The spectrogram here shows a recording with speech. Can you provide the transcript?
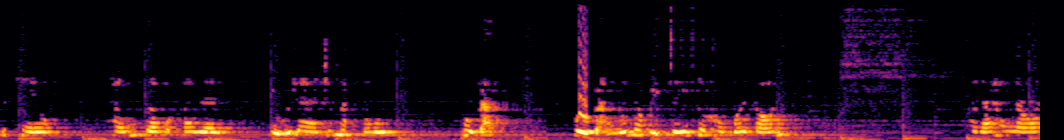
Tiếp theo, hắn giơ một tay lên, duỗi ra trước mặt tôi. Vừa vặn, vừa vặn đúng vào vị trí tôi không với tới. Sau đó hắn nói,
